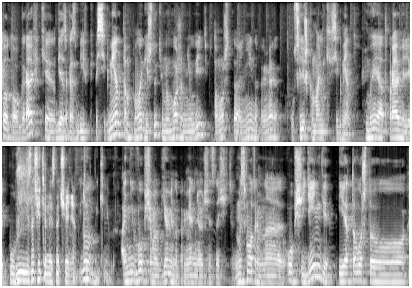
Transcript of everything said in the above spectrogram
total графике без разбивки по сегментам, многие штуки мы можем не увидеть, потому что они, например, у слишком маленьких сегментов. Мы отправили пуш... Незначительные значения. Ну, они в общем объеме, например, не очень значительные. Мы смотрим на общие деньги, и от того, что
